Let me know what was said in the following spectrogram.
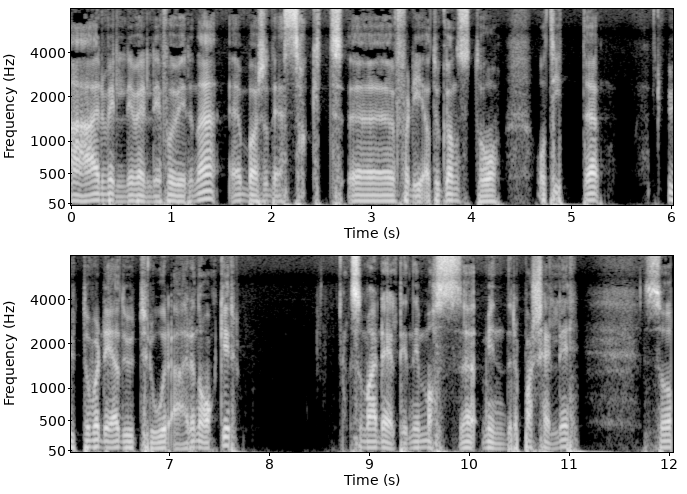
er veldig, veldig forvirrende. Eh, bare så det er sagt. Eh, fordi at du kan stå og titte utover det du tror er en åker, som er delt inn i masse mindre parseller. Så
